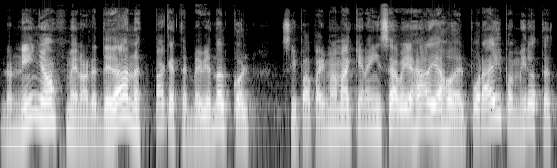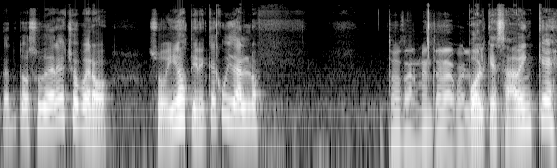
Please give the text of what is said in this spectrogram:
Los niños menores de edad no es para que estén bebiendo alcohol. Si papá y mamá quieren irse a viajar y a joder por ahí, pues mire, usted está en todo su derecho, pero sus hijos tienen que cuidarlo. Totalmente de acuerdo. Porque saben que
